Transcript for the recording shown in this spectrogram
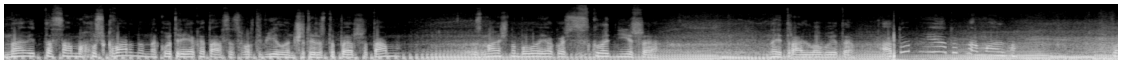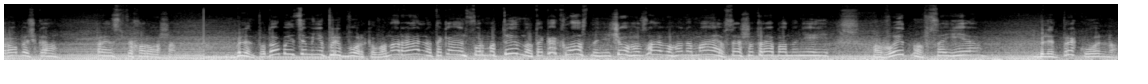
Навіть та сама Хускварна, на котрій я катався, Свартвілен 401, там значно було якось складніше нейтраль ловити. А тут ні, тут нормально. Коробочка, в принципі, хороша. Блін, подобається мені приборка. Вона реально така інформативна, така класна, нічого зайвого немає, все, що треба на ній видно, все є. Блін, прикольно.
